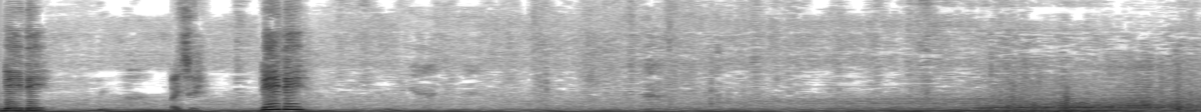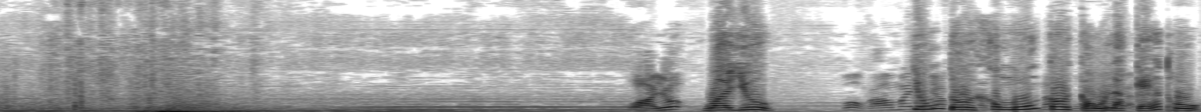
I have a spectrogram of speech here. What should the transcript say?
Đi đi. Đi đi. Wayu, Chúng tôi không muốn coi cậu là kẻ thù.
